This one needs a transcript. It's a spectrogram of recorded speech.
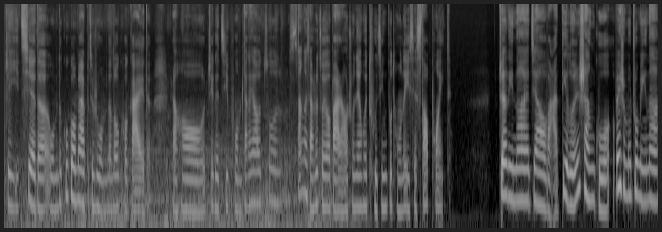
这一切的我们的 Google Map 就是我们的 local guide。然后这个吉普我们大概要坐三个小时左右吧，然后中间会途经不同的一些 stop point。这里呢叫瓦蒂伦山谷，为什么著名呢？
